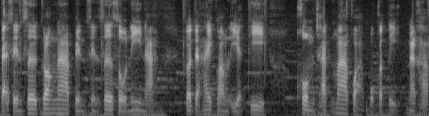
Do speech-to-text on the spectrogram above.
แต่เซ็นเซอร์กล้องหน้าเป็นเซ็นเซอร์โซนี่นะ ก็จะให้ความละเอียดที่คมชัดมากกว่าปกตินะครับ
